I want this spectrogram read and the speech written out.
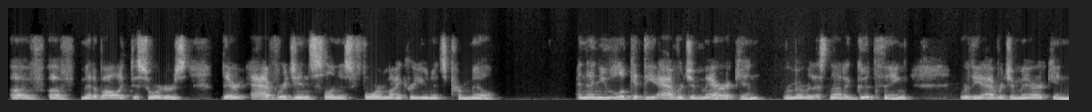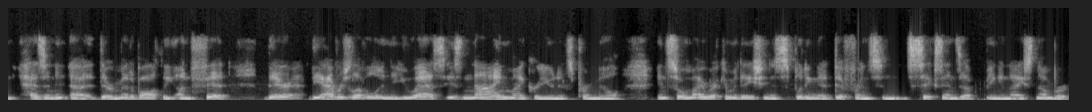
of of metabolic disorders, their average insulin is four microunits per mil. And then you look at the average American. Remember, that's not a good thing. Where the average American has an uh, they're metabolically unfit. Their the average level in the U.S. is nine microunits per mil. And so my recommendation is splitting that difference, and six ends up being a nice number.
